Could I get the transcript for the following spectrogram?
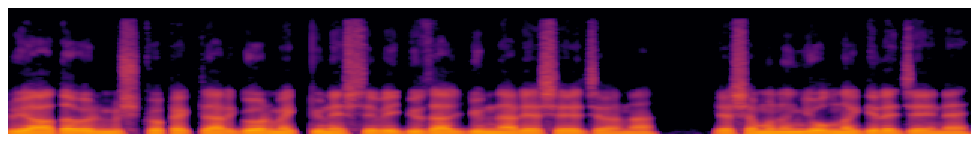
Rüyada ölmüş köpekler görmek güneşli ve güzel günler yaşayacağına, yaşamının yoluna gireceğine,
